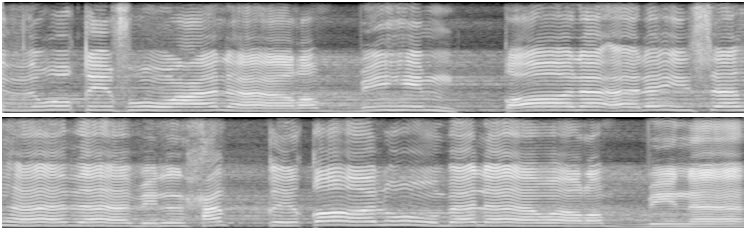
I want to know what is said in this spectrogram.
إذ وقفوا على ربهم قال أليس هذا بالحق قالوا بلى وربنا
